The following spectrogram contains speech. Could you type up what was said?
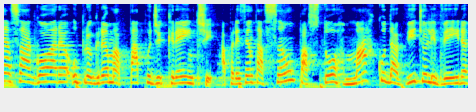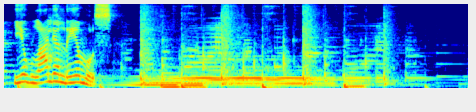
Começa agora o programa Papo de Crente. Apresentação: Pastor Marco David Oliveira e Eulália Lemos.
